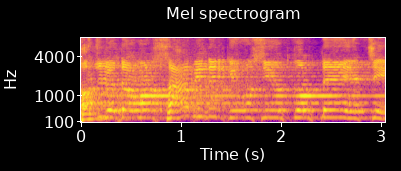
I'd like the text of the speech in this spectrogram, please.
হজরত আমার সাহাবিদেরকে উসিয়ত করতেছে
